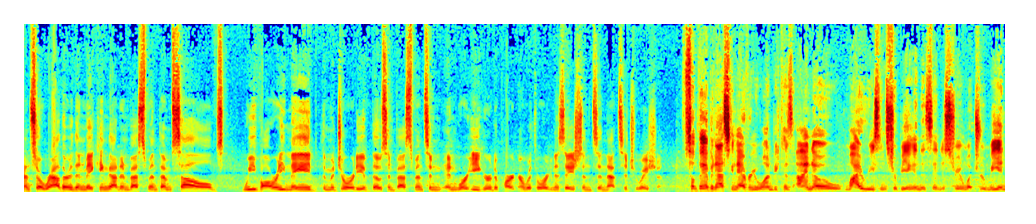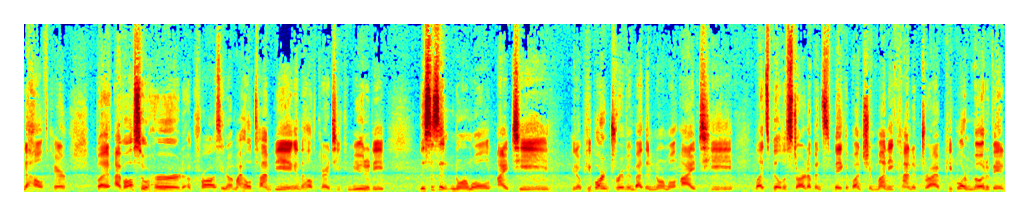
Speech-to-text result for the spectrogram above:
And so rather than making that investment themselves, we've already made the majority of those investments and, and, we're eager to partner with organizations in that situation. Something I've been asking everyone because I know my reasons for being in this industry and what drew me into healthcare, but I've also heard across, you know, my whole time being in the healthcare IT community, this isn't normal IT. You know, people aren't driven by the normal IT, let's build a startup and make a bunch of money kind of drive. People are motivated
